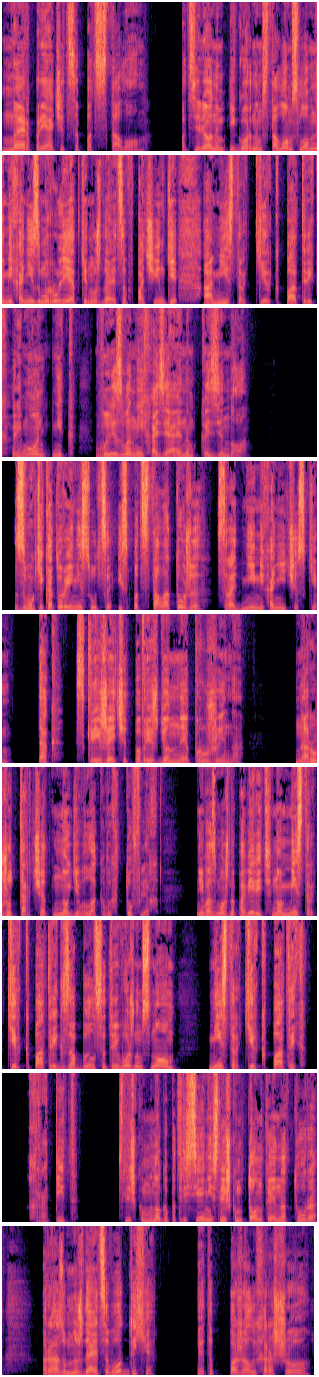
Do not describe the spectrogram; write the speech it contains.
Мэр прячется под столом. Под зеленым и горным столом, словно механизм рулетки, нуждается в починке, а мистер Киркпатрик — ремонтник, вызванный хозяином казино. Звуки, которые несутся из-под стола, тоже сродни механическим — так скрежечет поврежденная пружина. Наружу торчат ноги в лаковых туфлях. Невозможно поверить, но мистер Киркпатрик забылся тревожным сном. Мистер Киркпатрик храпит. Слишком много потрясений, слишком тонкая натура. Разум нуждается в отдыхе. Это, пожалуй, хорошо.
